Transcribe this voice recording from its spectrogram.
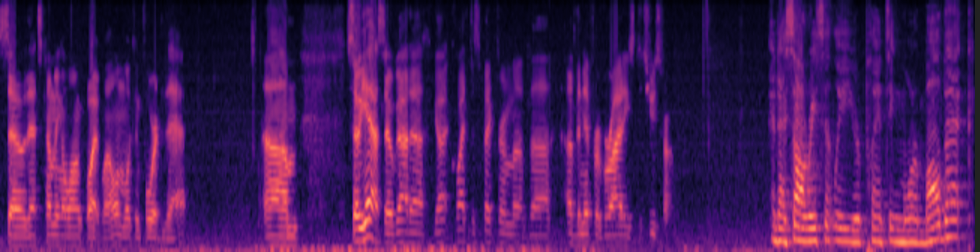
So that's coming along quite well. I'm looking forward to that. Um, so yeah, so got a got quite the spectrum of uh, of vinifera varieties to choose from. And I saw recently you're planting more Malbec.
